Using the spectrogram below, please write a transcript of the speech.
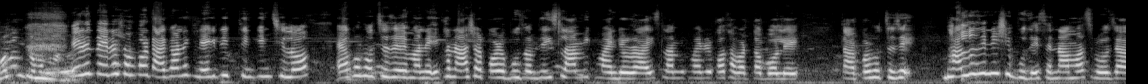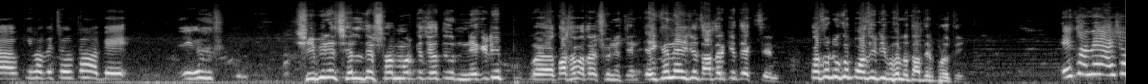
বলেন কেমন লাগছে? এটা সম্পর্কে আগে অনেক নেগেটিভ থিঙ্কিং ছিল। এখন হচ্ছে যে মানে এখানে আসার পরে বুঝলাম যে ইসলামিক মাইন্ডেররা ইসলামিক মাইন্ডের কথাবার্তা বলে। তারপর হচ্ছে যে ভালো জিনিসই বুঝেছে নামাজ রোজা কীভাবে চলতে হবে। শিবিরের ছেলেদের সম্পর্কে যেহেতু নেগেটিভ কথাবার্তা শুনেছেন এখানে এসে তাদেরকে দেখছেন কতটুকু পজিটিভ হলো তাদের প্রতি? এখানে আসা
